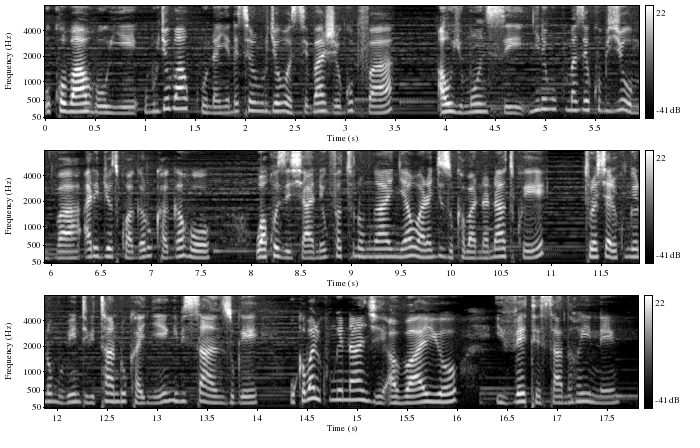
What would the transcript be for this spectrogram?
uko bahuye uburyo bakundanye ndetse n'uburyo bose baje gupfa. Aho uyu munsi nyine nk'uko umaze kubyumva ari byo twagarukagaho. Wakoze cyane gufata uno mwanya warangiza ukabana natwe. Turacyari kumwe no mu bindi bitandukanye nk'ibisanzwe. Ukaba ari kumwe nanjye abayo Yvette Sandrine.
